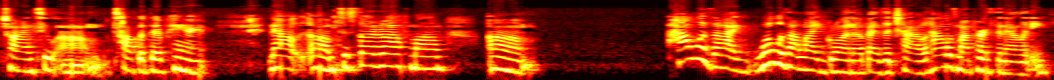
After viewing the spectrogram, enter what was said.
trying to um, talk with their parent. Now, um, to start it off, Mom, um, how was I, what was I like growing up as a child? How was my personality?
